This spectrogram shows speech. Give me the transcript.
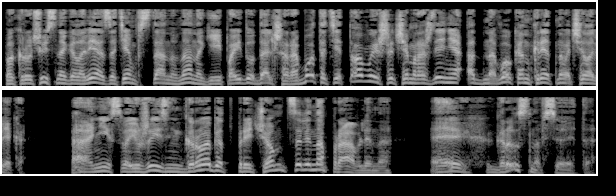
покручусь на голове, а затем встану на ноги и пойду дальше работать, и то выше, чем рождение одного конкретного человека. А они свою жизнь гробят, причем целенаправленно. Эх, грустно все это.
